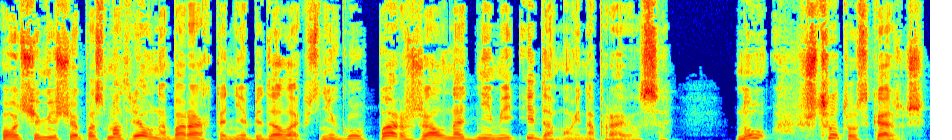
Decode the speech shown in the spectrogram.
Отчим еще посмотрел на барахтанье бедолаг в снегу, поржал над ними и домой направился. Ну, что тут скажешь?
